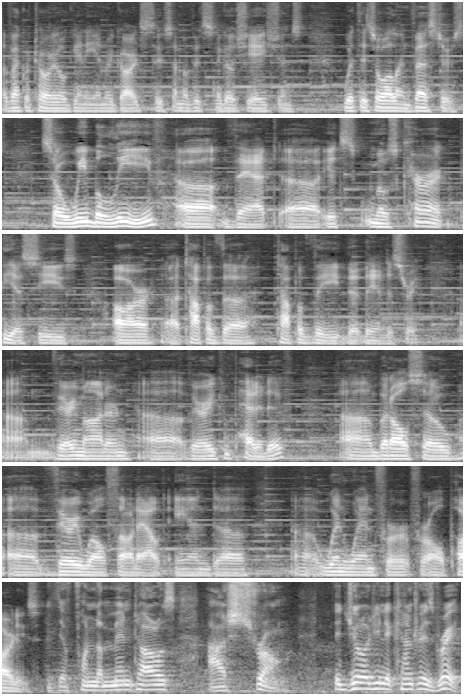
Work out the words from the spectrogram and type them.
of Equatorial Guinea in regards to some of its negotiations with its oil investors. So we believe uh, that uh, its most current PSCs are uh, top of the top of the the, the industry. Um, very modern, uh, very competitive, um, but also uh, very well thought out and uh, win-win for, for all parties. The fundamentals are strong. The geology in the country is great,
